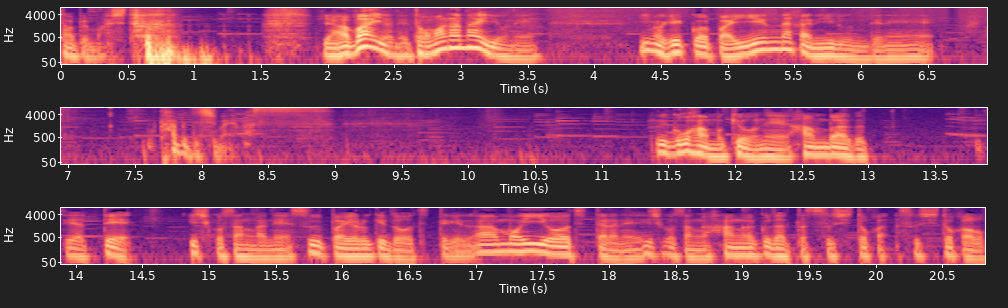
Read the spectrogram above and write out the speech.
食べました。やばいよね。止まらないよね。今結構やっぱ家の中にいるんでね。食べてしまいます。でご飯も今日ねハンバーグやって石子さんがねスーパー寄るけどって言ったけど「ああもういいよ」って言ったらね石子さんが半額だった寿司とか寿司とかを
